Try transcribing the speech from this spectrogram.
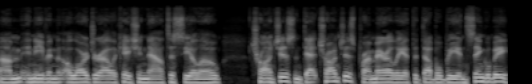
um, and even a larger allocation now to CLO tranches and debt tranches, primarily at the double B and single B.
